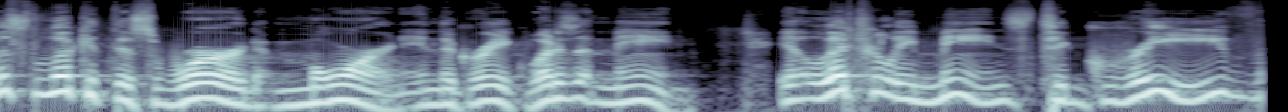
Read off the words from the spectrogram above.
Let's look at this word mourn in the Greek. What does it mean? It literally means to grieve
